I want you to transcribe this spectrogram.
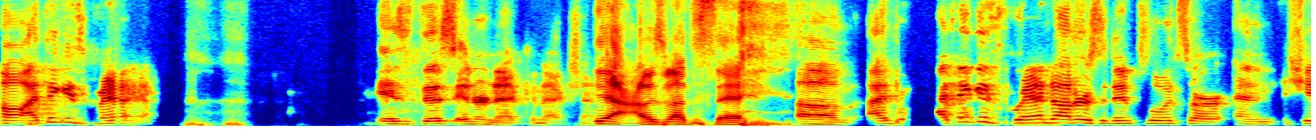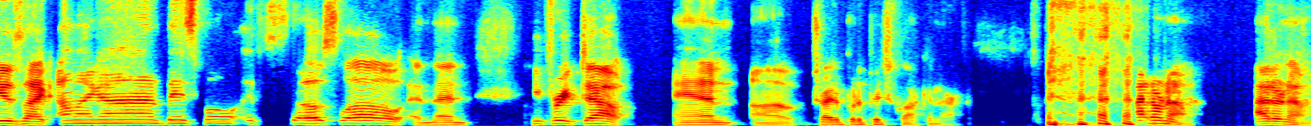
no, I think it's grand. Is this internet connection? Yeah, I was about to say. Um, I think I think his granddaughter's an influencer, and she was like, "Oh my god, baseball is so slow," and then he freaked out and uh, tried to put a pitch clock in there. I don't know. I don't know.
